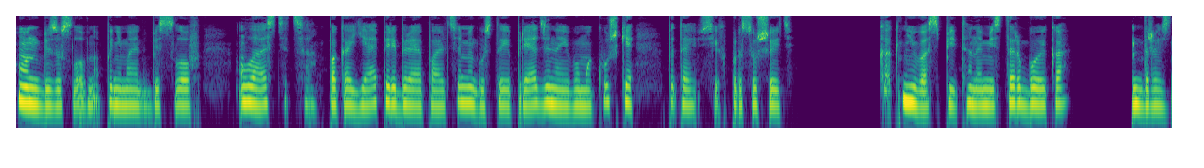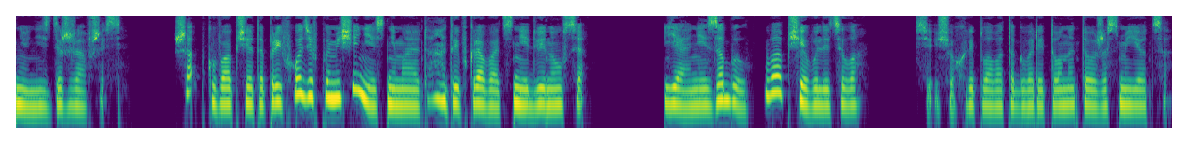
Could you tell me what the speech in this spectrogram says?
Он, безусловно, понимает без слов. Ластится, пока я, перебирая пальцами густые пряди на его макушке, пытаюсь их просушить. «Как невоспитанно, мистер Бойко!» Дразню, не сдержавшись. «Шапку вообще-то при входе в помещение снимают, а ты в кровать с ней двинулся». «Я о ней забыл. Вообще вылетела». Все еще хрипловато говорит он и тоже смеется.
